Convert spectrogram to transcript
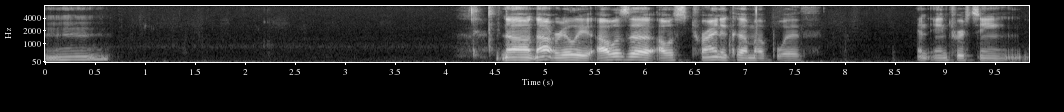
Mm. No, not really. I was uh, I was trying to come up with an interesting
